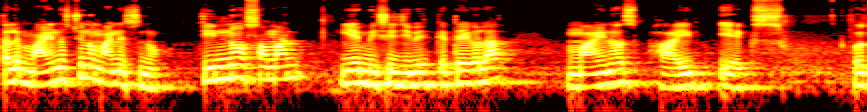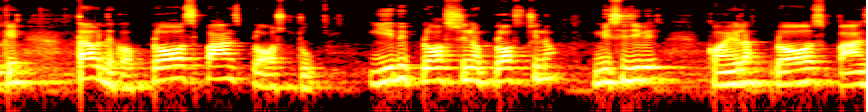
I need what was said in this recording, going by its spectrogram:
তাহলে মাইনস চিহ্ন মাইনস চিহ্ন চিহ্ন সমান ইয়ে মিশিযে কেতে হয়ে গেল মাইনস ফাইভ এক্স ওকে তারপর দেখো প্লস পাঁচ প্লস টু ইয়ে ବି ପ୍ଲସ୍ ଚିହ୍ନ ପ୍ଲସ୍ ଚିହ୍ନ ମିଶିଯିବେ କ'ଣ ହେଇଗଲା ପ୍ଲସ୍ ପାଞ୍ଚ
